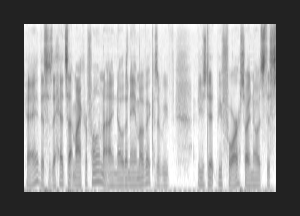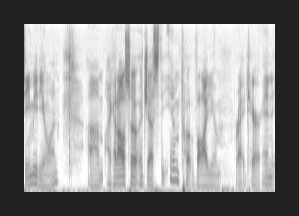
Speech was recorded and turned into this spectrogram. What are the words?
Okay, this is a headset microphone. I know the name of it because we've used it before, so I know it's the C Media one. Um, I can also adjust the input volume right here, and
